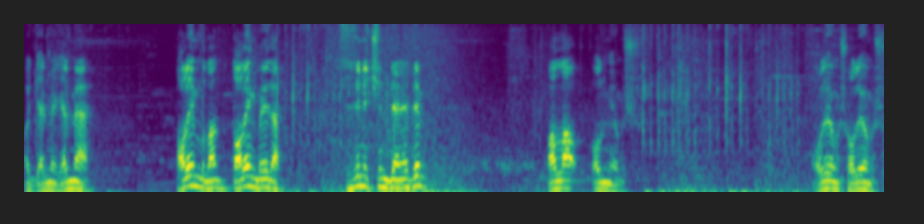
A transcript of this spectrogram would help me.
O gelme gelme. Dalayım mı lan? Dalayım beyler. Sizin için denedim. Vallahi olmuyormuş. Oluyormuş oluyormuş.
